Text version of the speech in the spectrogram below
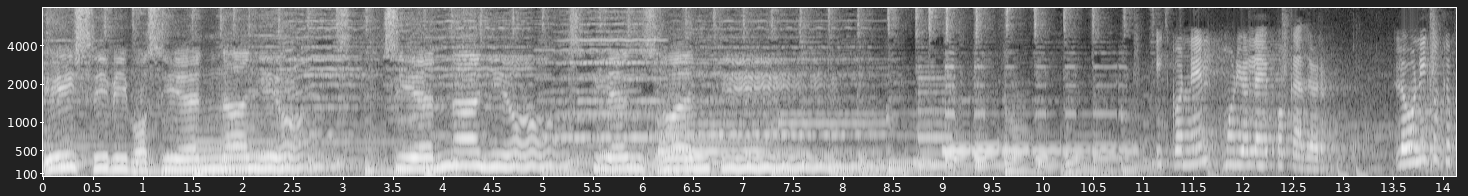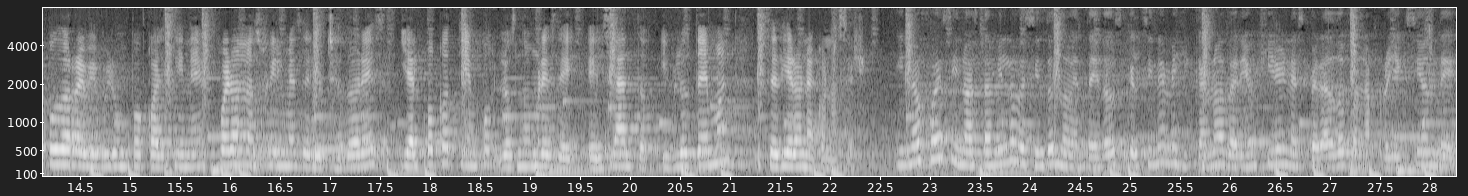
Y si vivo cien años, cien años pienso en ti. Con él murió la época de oro. Lo único que pudo revivir un poco al cine fueron los filmes de luchadores y al poco tiempo los nombres de El Santo y Blue Demon se dieron a conocer. Y no fue sino hasta 1992 que el cine mexicano daría un giro inesperado con la proyección de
